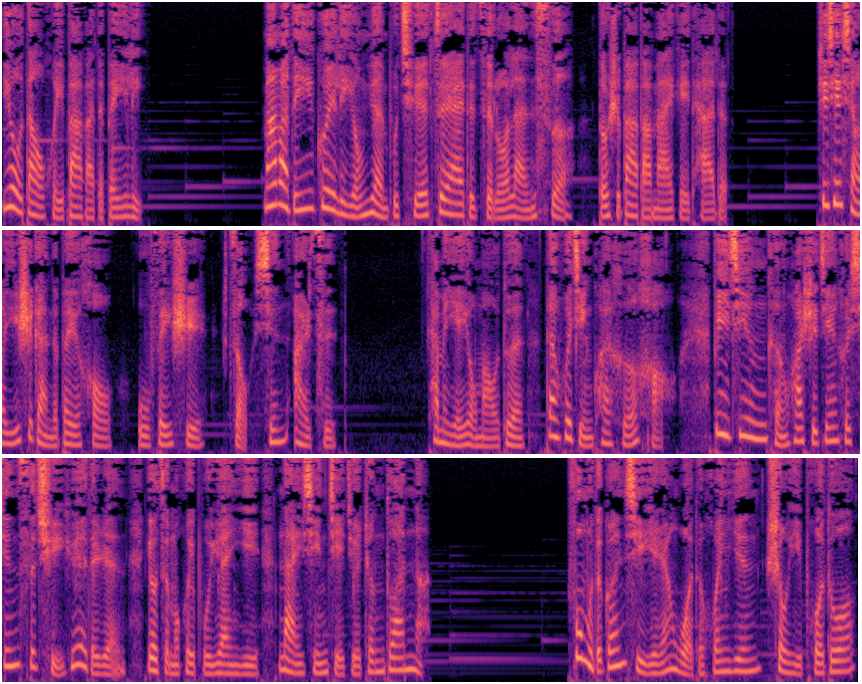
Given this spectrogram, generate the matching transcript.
又倒回爸爸的杯里。妈妈的衣柜里永远不缺最爱的紫罗兰色，都是爸爸买给她的。这些小仪式感的背后，无非是“走心”二字。他们也有矛盾，但会尽快和好。毕竟，肯花时间和心思取悦的人，又怎么会不愿意耐心解决争端呢？父母的关系也让我的婚姻受益颇多。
